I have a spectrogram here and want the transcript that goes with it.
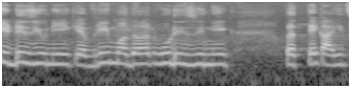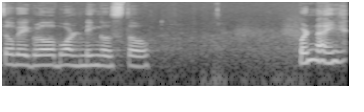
kid is unique every motherhood is unique प्रत्येक आईचं वेगळं बॉन्डिंग असतं. पण नाही.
